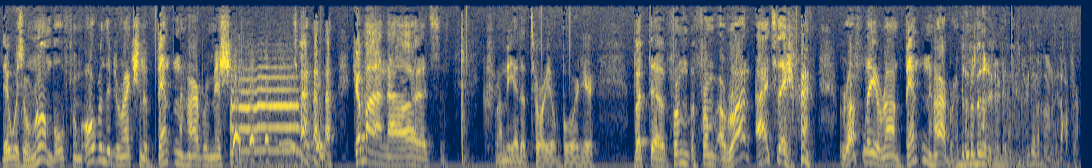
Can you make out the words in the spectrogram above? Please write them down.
there was a rumble from over in the direction of Benton Harbor, Michigan. Come on now, that's a crummy editorial board here. But uh, from from around, I'd say roughly around Benton Harbor,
